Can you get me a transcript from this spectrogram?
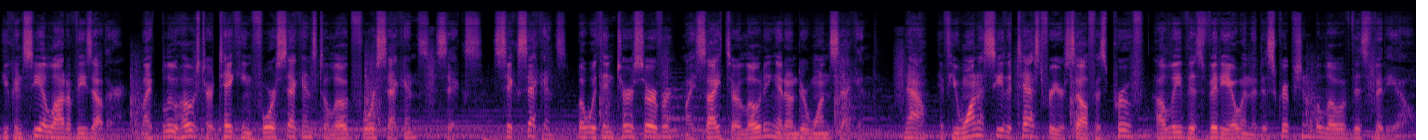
you can see a lot of these other, like Bluehost are taking 4 seconds to load 4 seconds, 6, 6 seconds, but with Server, my sites are loading at under 1 second. Now, if you want to see the test for yourself as proof, I'll leave this video in the description below of this video.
